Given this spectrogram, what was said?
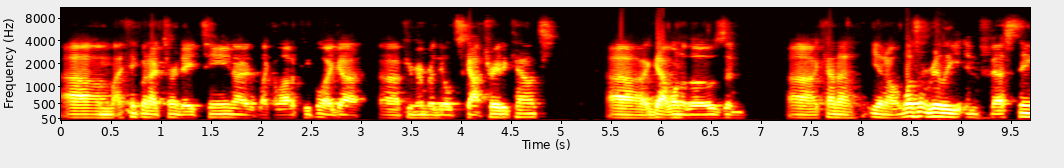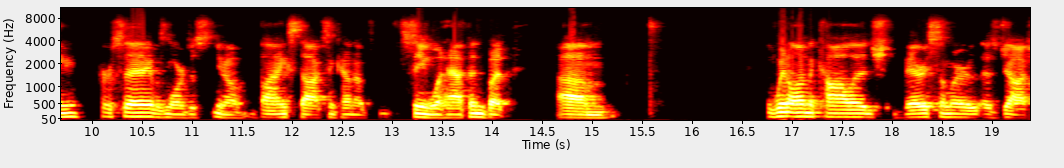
Um, I think when I turned 18, I like a lot of people, I got uh, if you remember the old Scottrade accounts, uh, I got one of those and uh, kind of you know wasn't really investing per se. It was more just you know buying stocks and kind of seeing what happened. But um, went on to college, very similar as Josh.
